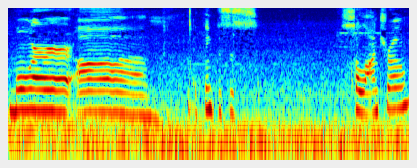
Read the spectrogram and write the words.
More, um, I think this is cilantro.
